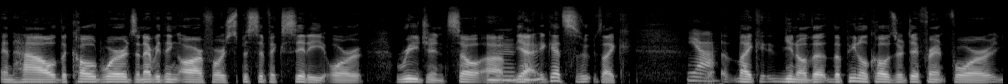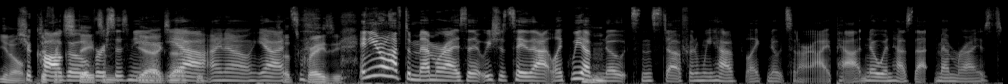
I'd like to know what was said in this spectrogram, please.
and how the code words and everything are for a specific city or region. So, um, yeah, Mm-hmm. it gets like Yeah. like you know the the penal codes are different for you know Chicago states and- versus New yeah, York. exactly. Yeah, I know. Yeah, That's it's- crazy. And you don't have to memorize it. We should say that. Like we have Mm-hmm. notes and stuff, and we have like notes in our iPad. No one has that memorized.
